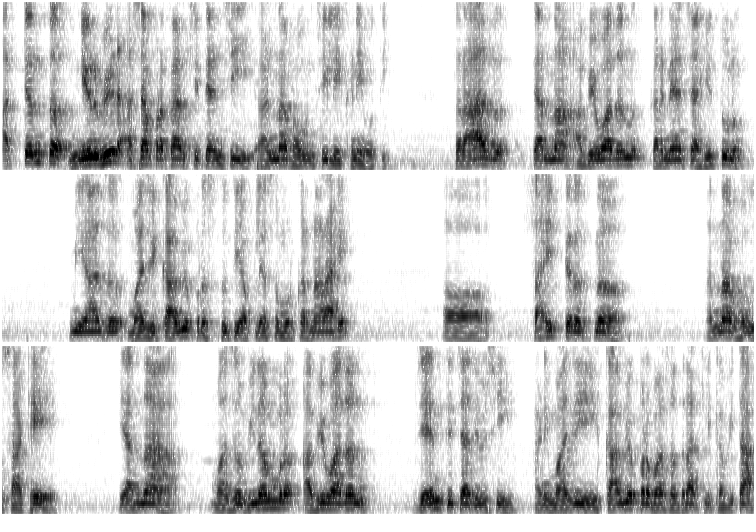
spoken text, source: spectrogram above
अत्यंत निर्भीड अशा प्रकारची त्यांची अण्णाभाऊंची लेखणी होती. तर आज त्यांना अभिवादन करण्याच्या हेतून मी आज माझी काव्य प्रस्तुती आपल्यासमोर करणार आहे. साहित्यरत्न अण्णाभाऊ साठे यांना माझं विनम्र अभिवादन जयंतीच्या दिवशी आणि माझी ही काव्यप्रभा सदरातली कविता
